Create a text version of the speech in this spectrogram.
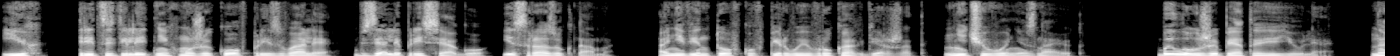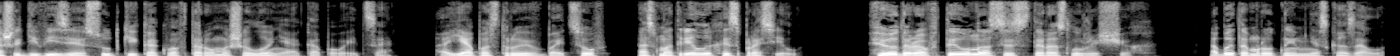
Их, 30-летних мужиков, призвали, взяли присягу и сразу к нам. Они винтовку впервые в руках держат, ничего не знают. Было уже 5 июля. Наша дивизия сутки как во втором эшелоне окапывается. А я, построив бойцов, осмотрел их и спросил, «Федоров, ты у нас из старослужащих». Об этом ротный мне сказал.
